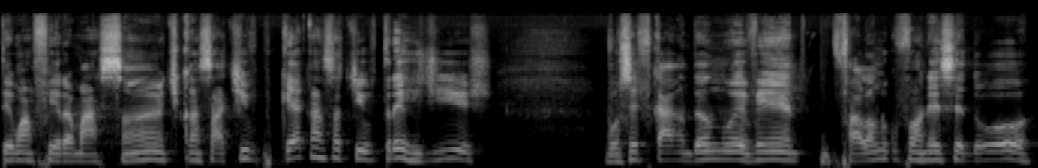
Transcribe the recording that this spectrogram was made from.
ter uma feira maçante, cansativo, porque é cansativo três dias, você ficar andando no evento, falando com o fornecedor,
